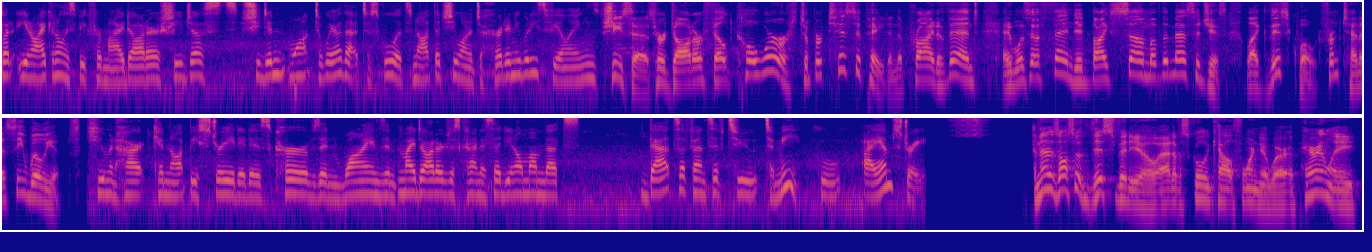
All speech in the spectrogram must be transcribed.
but you know, I can only speak for my daughter. She just she didn't want to wear that to school. It's not that she wanted to hurt anybody's feelings. She says her daughter felt coerced to participate in the Pride event and was offended by some of the messages, like this quote from Tennessee Williams. Human heart cannot be straight. It is curves and winds and my daughter just kind of said, "You know, mom, that's that's offensive to to me, who I am straight. And then there's also this video out of a school in California where apparently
